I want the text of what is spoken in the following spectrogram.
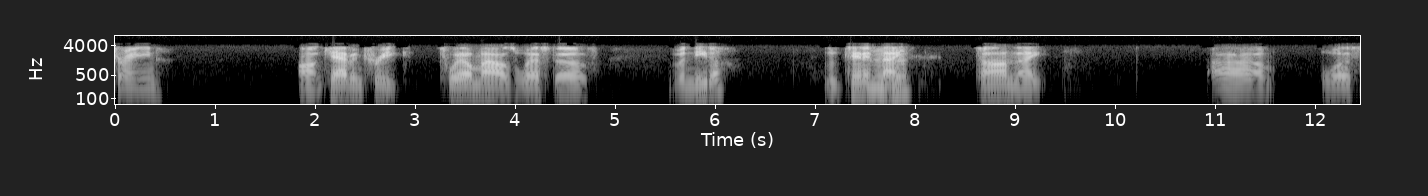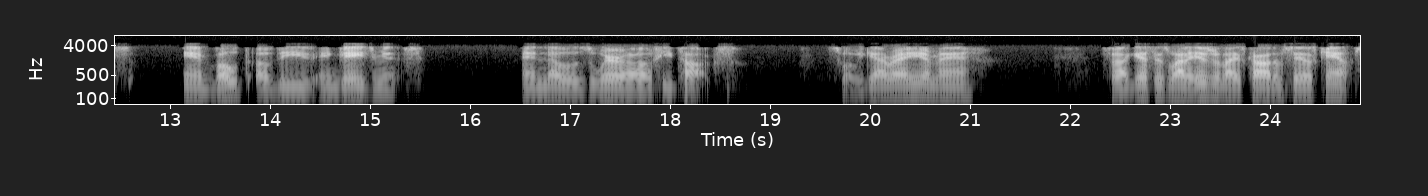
train on Cabin Creek, 12 miles west of Vinita. Lieutenant Mhm. Knight, Tom Knight, um, was in both of these engagements and knows whereof he talks. That's what we got right here, man. So I guess that's why the Israelites call themselves camps.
